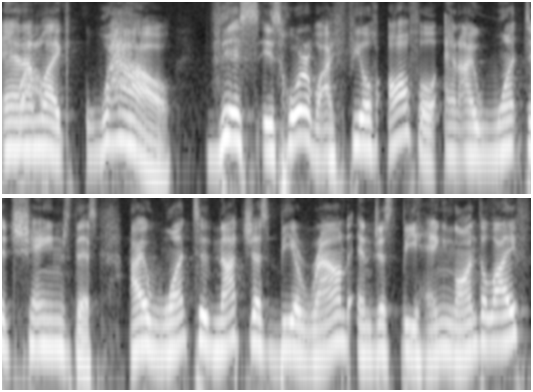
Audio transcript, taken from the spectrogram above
and wow. I'm like, wow. This is horrible. I feel awful and I want to change this. I want to not just be around and just be hanging on to life,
